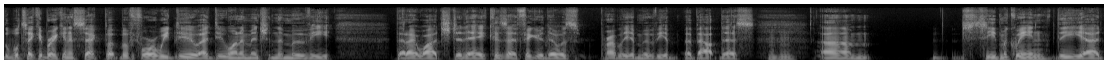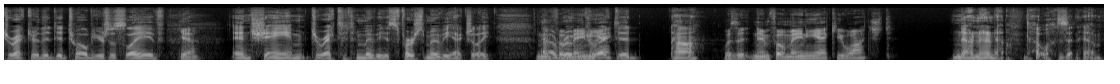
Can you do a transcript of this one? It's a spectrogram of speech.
we'll take a break in a sec, but before we do, I do want to mention the movie that I watched today because I figured there was probably a movie about this. Mm-hmm. Um, Steve McQueen, the uh, director that did 12 Years a Slave. Yeah. And Shame directed a movie, his first movie actually. Uh, wrote and directed. Huh? Was it Nymphomaniac you watched? No, no, no. That wasn't him.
